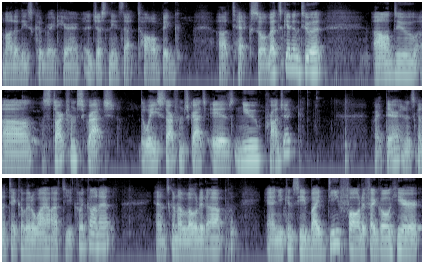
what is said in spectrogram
a lot of these could right here. It just needs that tall, big uh, text. So let's get into it. I'll do uh, start from scratch. The way you start from scratch is new project right there. And it's gonna take a little while after you click on it and it's gonna load it up and you can see by default if I go here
